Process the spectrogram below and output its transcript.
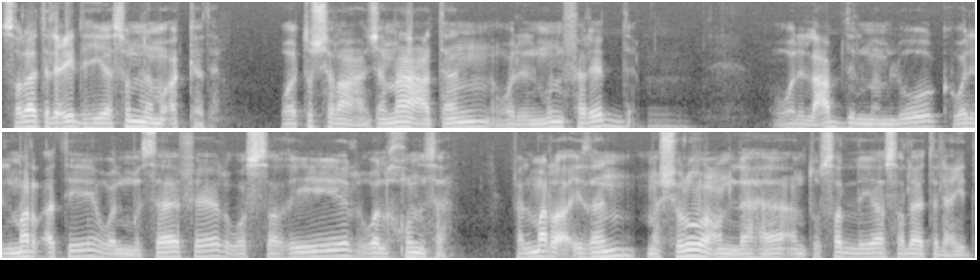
صلاه العيد هي سنه مؤكده وتشرع جماعة وللمنفرد وللعبد المملوك وللمرأة والمسافر والصغير والخنثى. فالمرأة إذا مشروع لها أن تصلي صلاة العيد.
